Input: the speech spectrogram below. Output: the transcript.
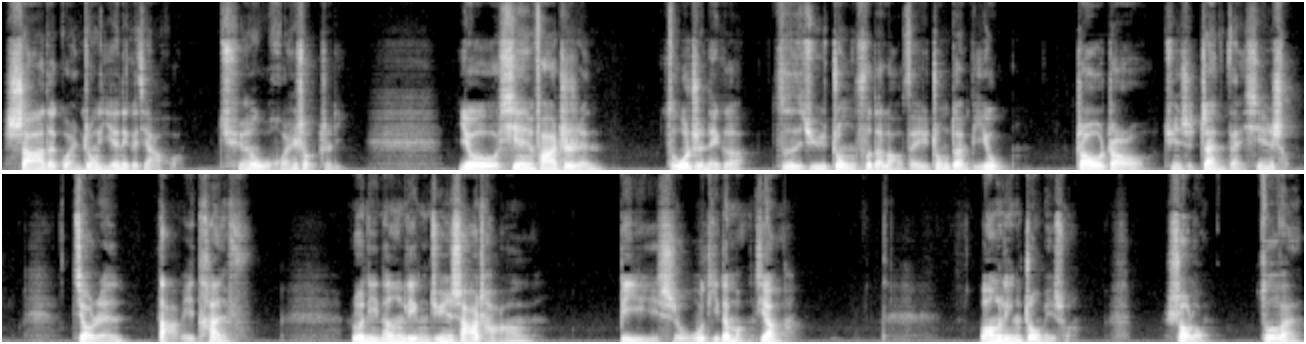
杀的管仲爷那个家伙全无还手之力，又先发制人，阻止那个自居重负的老贼中断比武，招招均是战在先手，叫人大为叹服。若你能领军沙场，必是无敌的猛将啊！王陵皱眉说：“少龙，昨晚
